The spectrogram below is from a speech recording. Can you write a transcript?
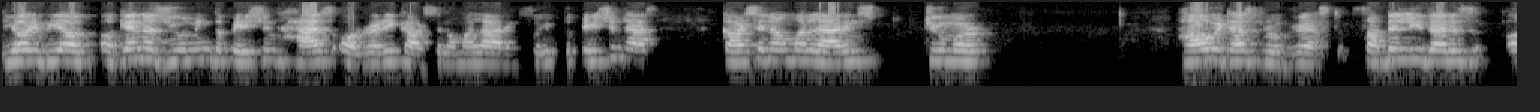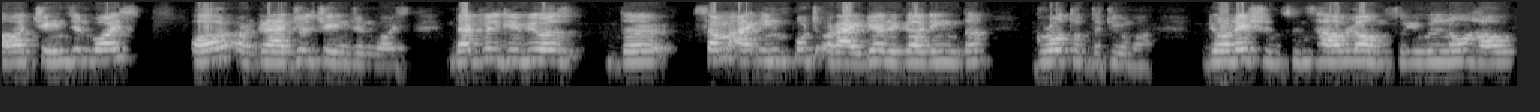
here we are again assuming the patient has already carcinoma larynx. So if the patient has carcinoma larynx tumor, how it has progressed. Suddenly there is a change in voice or a gradual change in voice. That will give you a, the some uh, input or idea regarding the growth of the tumor. Duration, since how long, so you will know how,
